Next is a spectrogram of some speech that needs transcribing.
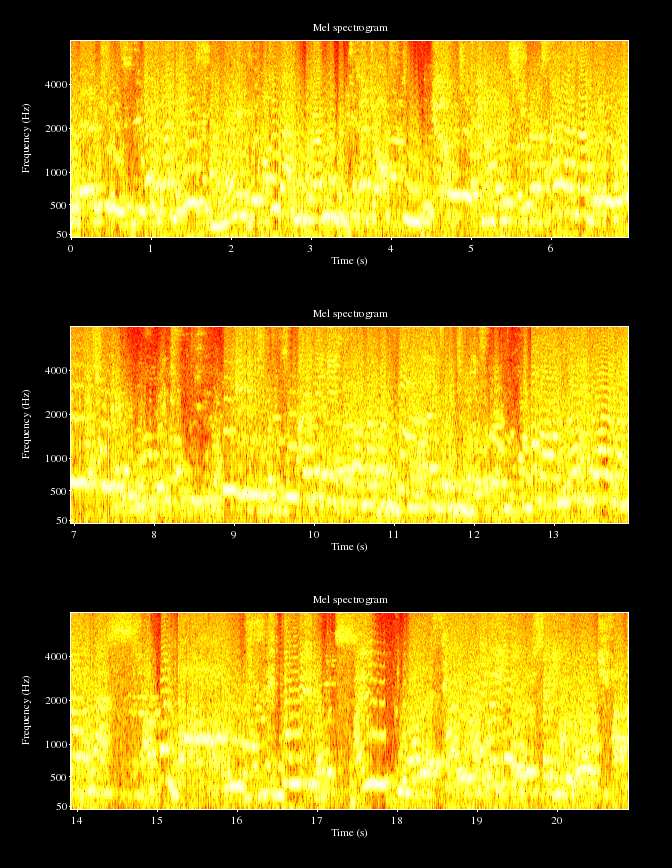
on the bed. So it's, no, that is nice. It's that one. That drops. Yes. I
